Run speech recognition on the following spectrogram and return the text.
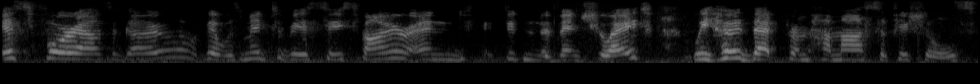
Yes, four hours ago, there was meant to be a ceasefire and it didn't eventuate. We heard that from Hamas officials.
